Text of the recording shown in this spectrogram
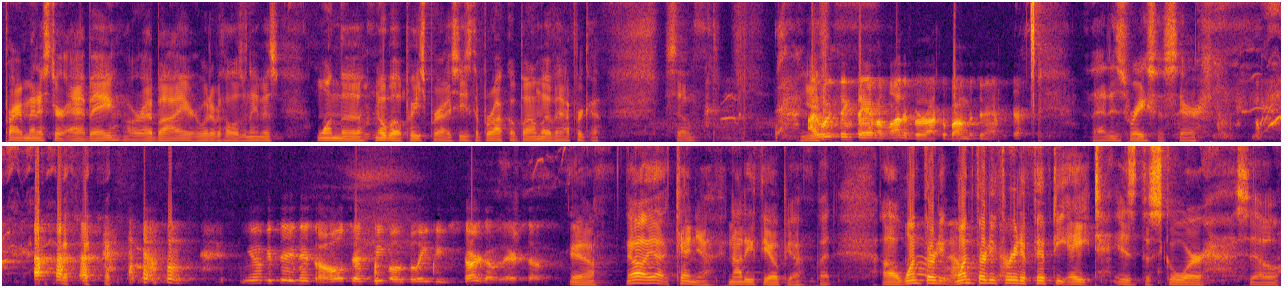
Prime Minister Abe or Abai or whatever the hell his name is won the Nobel Peace Prize. He's the Barack Obama of Africa. So I would think they have a lot of Barack Obamas in Africa. that is racist there. you know, considering there's a whole set of people who believe he started over there, so Yeah. Oh yeah, Kenya, not Ethiopia, but uh, 130, you know, 133 to 58 is the score. So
